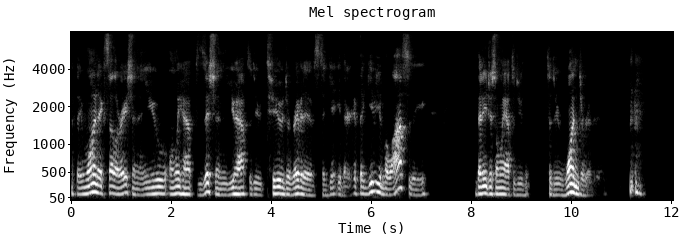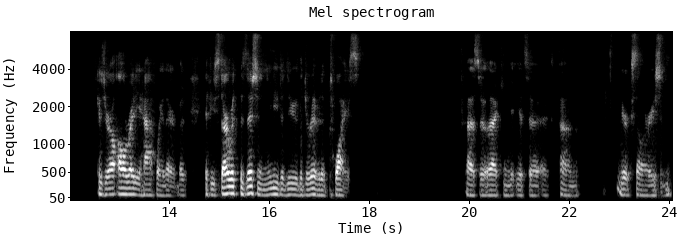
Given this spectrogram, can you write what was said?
if they want acceleration and you only have position, you have to do two derivatives to get you there. If they give you velocity, then you just only have to do to do one derivative because you're already halfway there. But if you start with position, you need to do the derivative twice. Uh, so that can get you to um, your acceleration.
